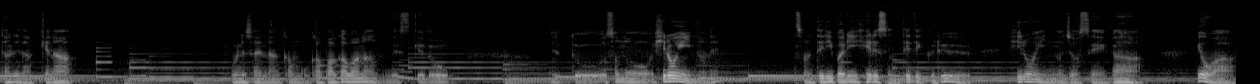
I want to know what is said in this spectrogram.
誰だっけな？ごめんなさいなんかもうガバガバなんですけどえっ、ー、とそのヒロインのねそのデリバリーヘルスに出てくるヒロインの女性が要は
